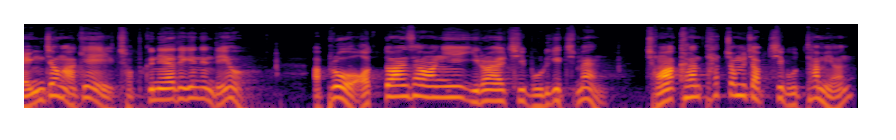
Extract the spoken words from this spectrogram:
냉정하게 접근해야 되겠는데요. 앞으로 어떠한 상황이 일어날지 모르겠지만 정확한 타점을 잡지 못하면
